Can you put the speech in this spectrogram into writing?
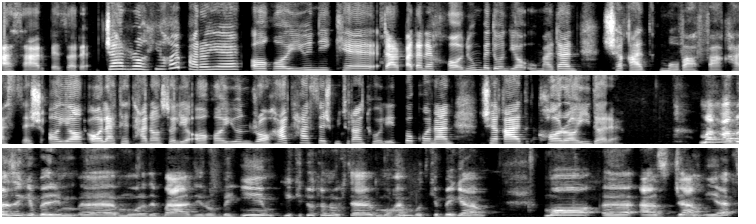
اثر بذاره. جراحی های برای آقایونی که در بدن خانوم به دنیا اومدن چقدر موفق هستش؟ آیا آلت تناسلی آقایون راحت هستش؟ می‌تونن تولید بکنن؟ چقدر کارایی داره؟ من قبل از اینکه بریم مورد بعدی رو بگیم یکی دو تا نکته مهم بود که بگم. ما از جمعیت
